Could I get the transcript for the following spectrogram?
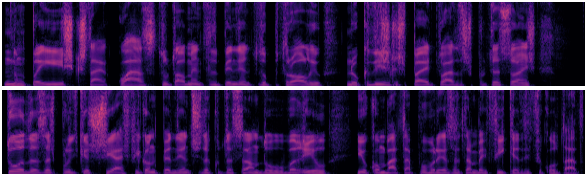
num país que está quase totalmente dependente do petróleo, no que diz respeito às exportações. Todas as políticas sociais ficam dependentes da cotação do barril e o combate à pobreza também fica dificultado.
